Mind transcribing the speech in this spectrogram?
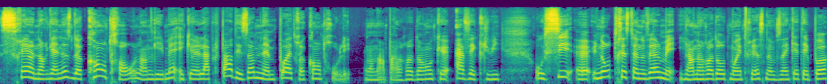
serait un organisme de contrôle, entre guillemets, et que la plupart des hommes n'aiment pas être contrôlés. On en parlera donc euh, avec lui. Aussi, euh, une autre triste nouvelle, mais il y en aura d'autres moins tristes, ne vous inquiétez pas.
